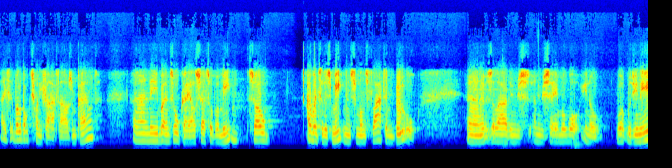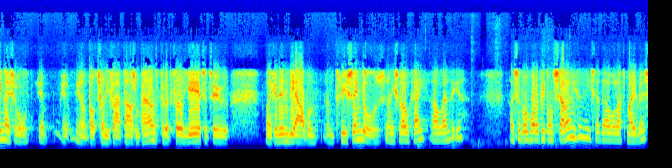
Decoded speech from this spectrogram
I said, well, about twenty-five thousand pounds. And he went, okay, I'll set up a meeting. So I went to this meeting in someone's flat in Bootle, and it was a lad who was, and he was saying, well, what, you know, what would you need? And I said, well, you know, about twenty-five thousand pounds for a full year to do like an indie album and three singles. And he said, okay, I'll lend it you. I said, well, what if we don't sell anything? He said, oh, well, that's my risk.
